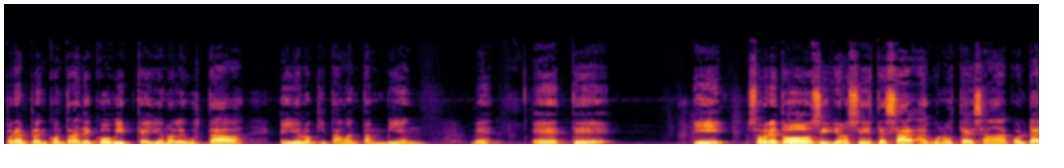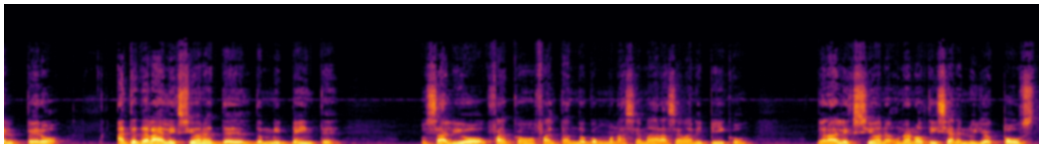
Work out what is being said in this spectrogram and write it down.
por ejemplo, en contra de COVID, que a ellos no les gustaba, ellos lo quitaban también. Este, y sobre todo, si yo no sé si ustedes algunos de ustedes se van a acordar, pero antes de las elecciones del 2020, salió como faltando como una semana, semana y pico de las elecciones, una noticia en el New York Post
